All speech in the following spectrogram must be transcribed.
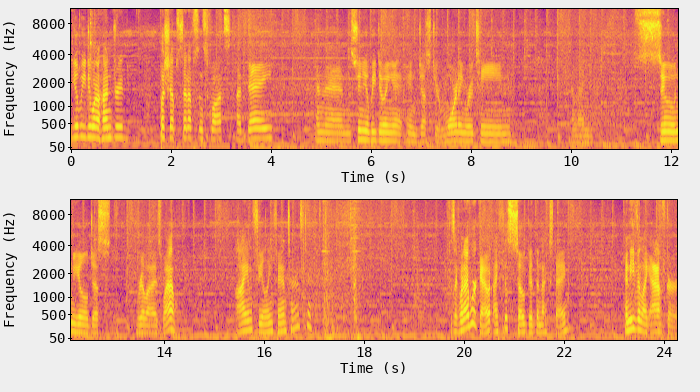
you'll be doing 100 push-ups, sit-ups, and squats a day. And then soon you'll be doing it in just your morning routine. And then soon you'll just realize, wow, I am feeling fantastic. Because like when I work out, I feel so good the next day. And even like after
